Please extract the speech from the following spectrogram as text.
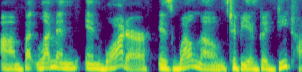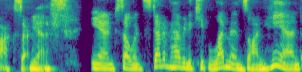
Um, but lemon in water is well known to be a good detoxer. Yes. And so instead of having to keep lemons on hand,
